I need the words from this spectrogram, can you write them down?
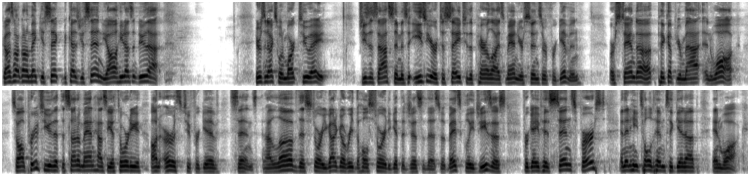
God's not going to make you sick because you sinned, y'all. He doesn't do that. Here's the next one, Mark 2 8. Jesus asked him, Is it easier to say to the paralyzed man, Your sins are forgiven? Or stand up, pick up your mat, and walk. So I'll prove to you that the Son of Man has the authority on earth to forgive sins. And I love this story. You got to go read the whole story to get the gist of this. But basically, Jesus forgave his sins first, and then he told him to get up and walk.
